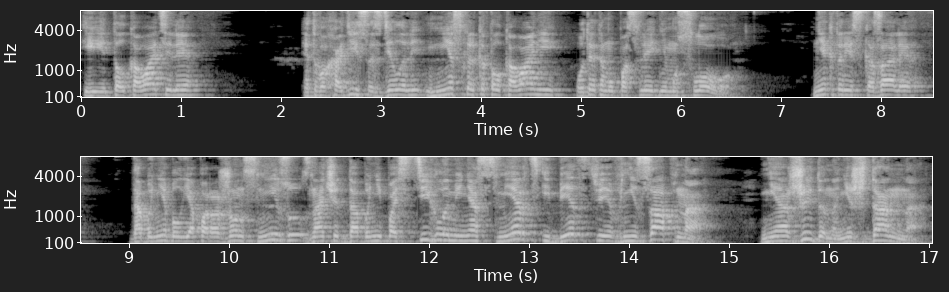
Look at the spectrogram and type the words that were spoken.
И толкователи этого хадиса сделали несколько толкований вот этому последнему слову. Некоторые сказали, дабы не был я поражен снизу, значит, дабы не постигла меня смерть и бедствие внезапно, неожиданно, нежданно.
